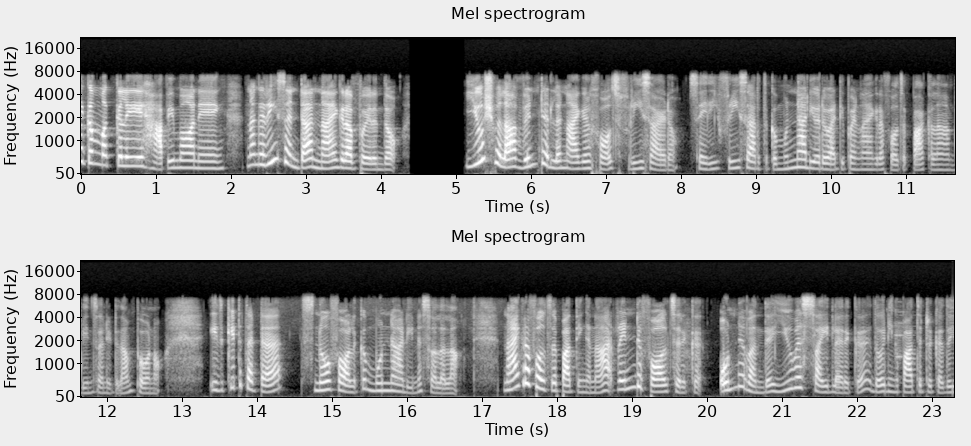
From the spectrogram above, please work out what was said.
வணக்கம் மக்களே ஹாப்பி மார்னிங் நாங்கள் ரீசெண்டாக நயகரா போயிருந்தோம். யூஸ்வலாக வின்டரில் நாயகரா ஃபால்ஸ் ஃப்ரீஸ் ஆகிடும் சரி ஃப்ரீஸ் ஆகிறதுக்கு முன்னாடி ஒரு வாட்டி போய் நாயகரா ஃபால்ஸை பார்க்கலாம் அப்படின்னு சொல்லிட்டு தான் போனோம். இது கிட்டத்தட்ட ஸ்னோஃபாலுக்கு முன்னாடின்னு சொல்லலாம். நாயகரா ஃபால்ஸில் பார்த்தீங்கன்னா ரெண்டு ஃபால்ஸ் இருக்குது ஒன்று வந்து யூஎஸ் சைடில் இருக்குது இதோ நீங்கள் பார்த்துட்டு இருக்கிறது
